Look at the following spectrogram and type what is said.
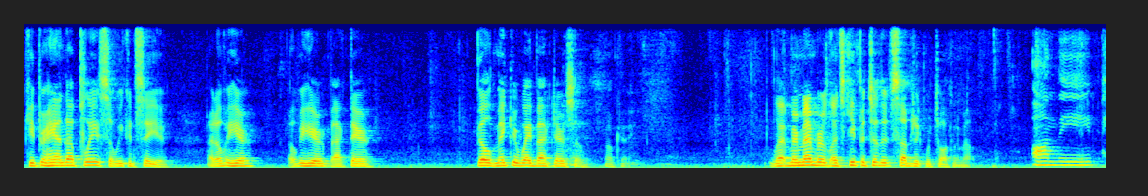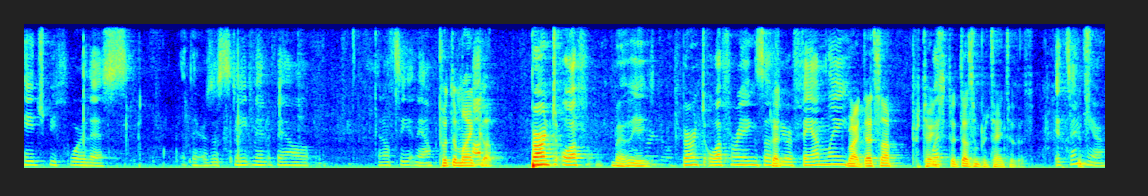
Keep your hand up, please, so we can see you. Right over here, over here, back there. Bill, make your way back there. So, okay. Let, remember, let's keep it to the subject we're talking about. On the page before this, there's a statement about, I don't see it now. Put the mic Um, up. Burnt off, burnt offerings of That- your family. Right, that's not pertains. What? That doesn't pertain to this. It's in It's- here.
